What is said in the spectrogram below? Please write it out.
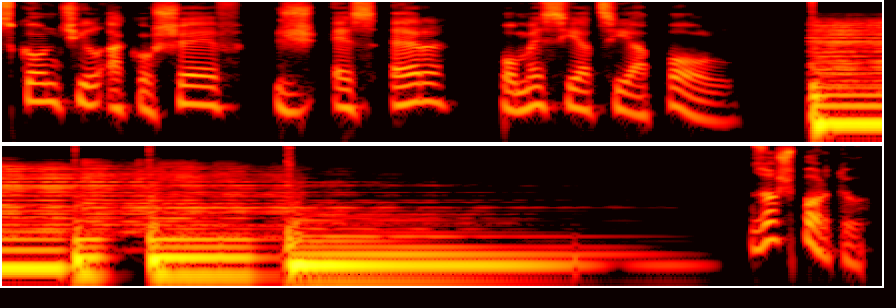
skončil ako šéf ŽSR po mesiaci a pol. Zo športu.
